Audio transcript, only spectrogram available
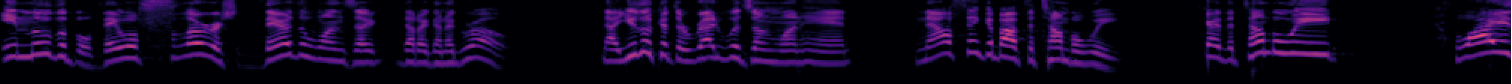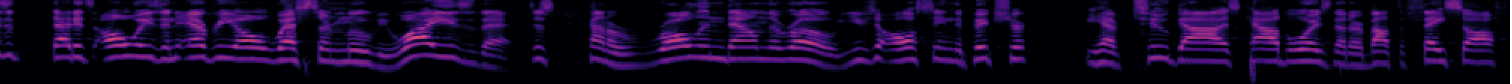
immovable, they will flourish. They're the ones that, that are going to grow. Now, you look at the redwoods on one hand, now think about the tumbleweed. Okay, the tumbleweed, Why is it that it's always in every old Western movie? Why is that? Just kind of rolling down the road. You've all seen the picture. You have two guys, cowboys, that are about to face off,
